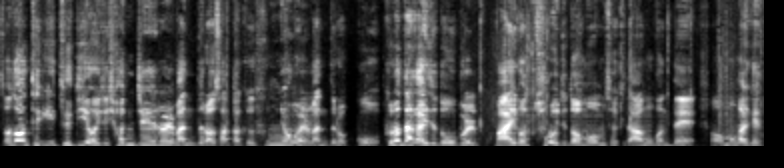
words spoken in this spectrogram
서던택이 드디어 이제 현재를 만들어서 아까 그 흑룡을 만들었고 그러다가 이제 노블 마이건 2로 이제 넘어오면서 이렇게 나온 건데 어 뭔가 이렇게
